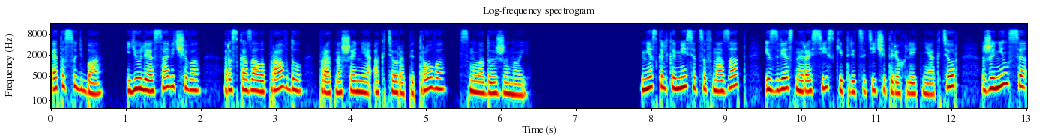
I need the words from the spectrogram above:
Это судьба. Юлия Савичева рассказала правду про отношения актера Петрова с молодой женой. Несколько месяцев назад известный российский 34-летний актер женился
